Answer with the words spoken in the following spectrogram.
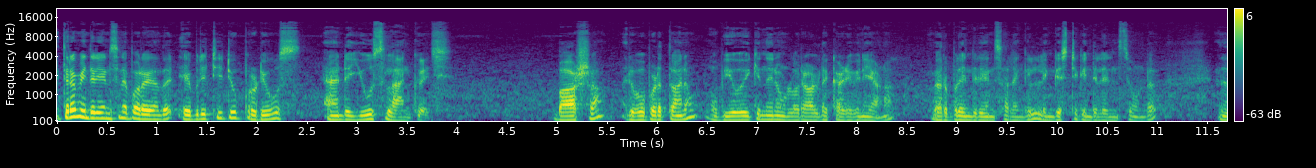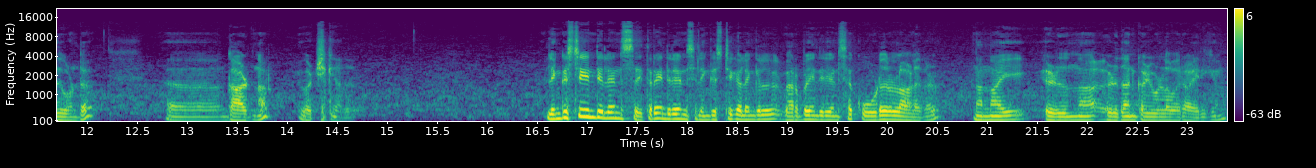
ഇത്തരം ഇന്റലിജൻസിനെ പറയുന്നത് ability to produce and use language ഭാഷ രൂപപ്പെടുത്താനും ഉപയോഗിക്കുന്നതിനുമുള്ള ഒരാളുടെ കഴിവിനെയാണ് വെർബൽ ഇന്റലിജൻസ് അല്ലെങ്കിൽ ലിംഗ്വിസ്റ്റിക് ഇന്റലിജൻസ് കൊണ്ട് ഇതുകൊണ്ട് ഗാർഡനർ വിവക്ഷിക്കുന്നത്. ലിംഗ്വിസ്റ്റിക് ഇന്റലിജൻസ് ഇത്തരം ഇന്റലിജൻസ് ലിംഗ്വിസ്റ്റിക് അല്ലെങ്കിൽ വെർബൽ ഇന്റലിജൻസ് കൂടുതലുള്ള ആളുകൾ നന്നായി എഴുതുന്ന എഴുതാൻ കഴിവുള്ളവരായിരിക്കും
